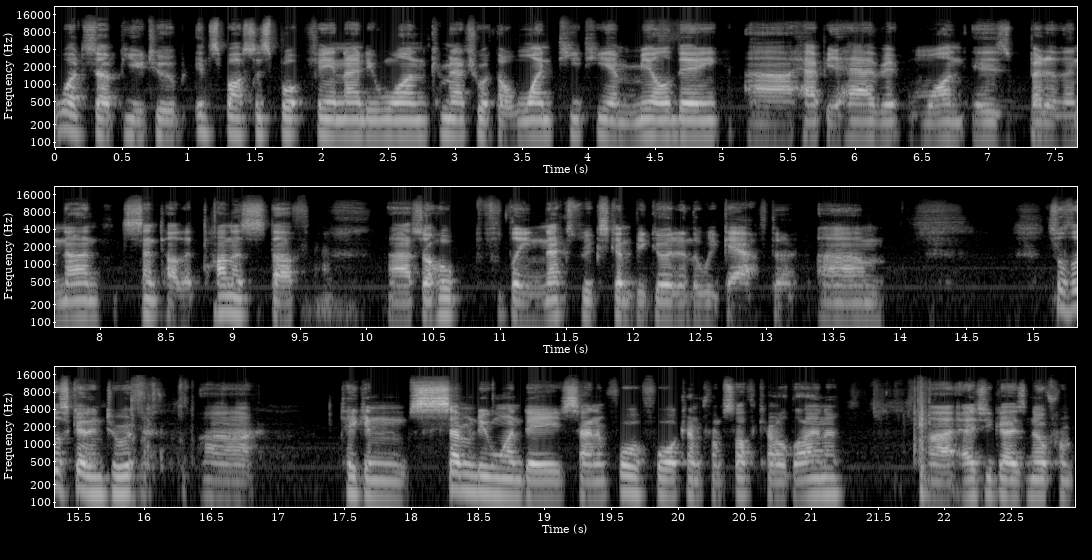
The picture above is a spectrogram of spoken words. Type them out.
What's up YouTube? It's Boston Sport Fan 91 coming at you with a 1 TTM meal day. Uh, happy to have it. One is better than none. Sent out a ton of stuff. Uh, so hopefully next week's going to be good and the week after. Um, so let's get into it. Uh, taking 71 days, signing 4-4, coming from South Carolina. Uh, as you guys know from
